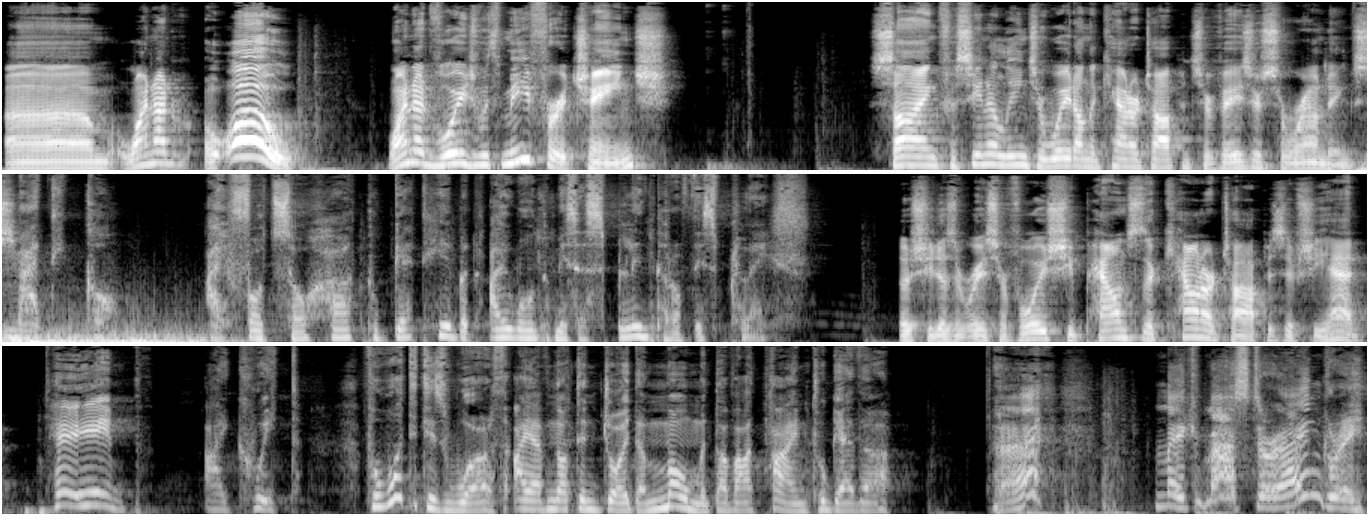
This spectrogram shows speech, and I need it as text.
Um, why not? Oh, oh! Why not voyage with me for a change? Sighing, Fassina leans her weight on the countertop and surveys her surroundings. Madiko. I fought so hard to get here, but I won't miss a splinter of this place. Though she doesn't raise her voice, she pounds the countertop as if she had. Hey, imp! I quit. For what it is worth, I have not enjoyed a moment of our time together. Huh? Make Master angry.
